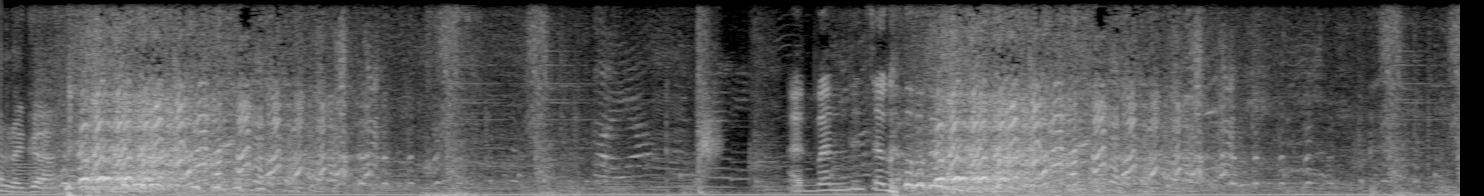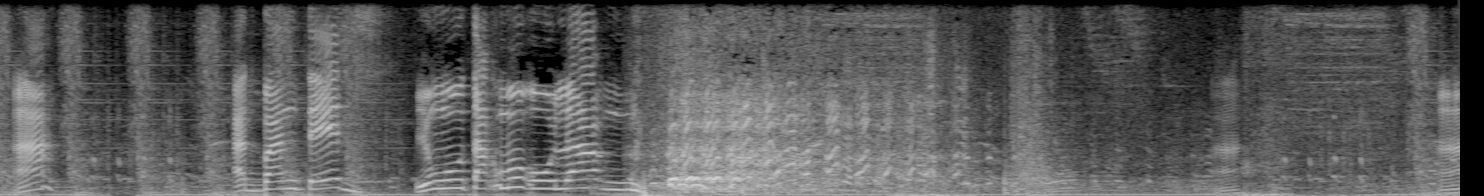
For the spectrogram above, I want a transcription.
Talaga. Advantage ako. ha? Advantage! Yung utak mo kulang! ha? Ha?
